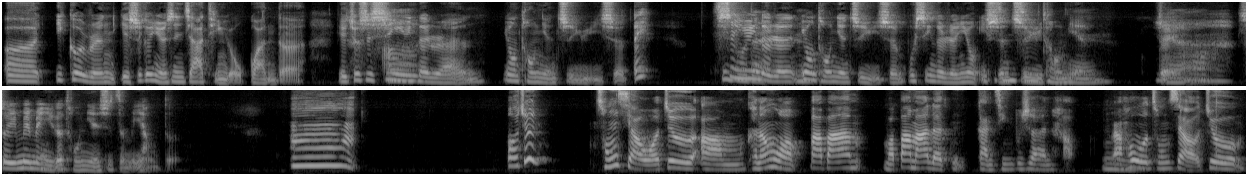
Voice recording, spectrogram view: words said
呃，一个人也是跟原生家庭有关的，也就是幸运的人用童年治愈一生，哎、幸运的人。嗯用童年治愈一生，不幸的人用一生治愈童年。对。对啊，所以妹妹，你的童年是怎么样的？嗯，我就从小我就嗯，可能我爸爸我爸妈的感情不是很好，嗯然后从小就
